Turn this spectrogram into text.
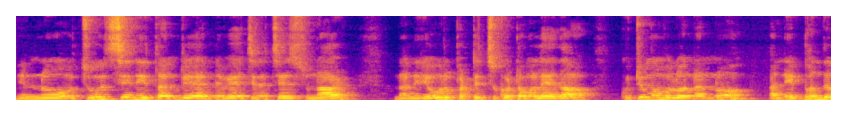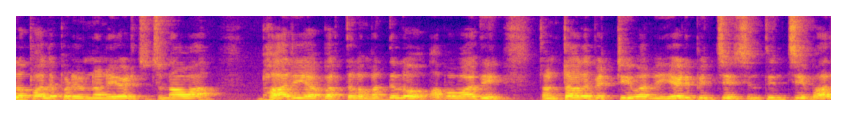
నిన్ను చూసి నీ తండ్రి అన్ని వేచన చేస్తున్నాడు. నన్ను ఎవరు పట్టించుకోవటం లేదా? కుటుంబంలో నన్ను అన్ని ఇబ్బందుల పాల్పడి నన్ను ఏడ్చుచున్నావా? భార్య భర్తల మధ్యలో అపవాది తంటాలు పెట్టి వారిని ఏడిపించి చింతించి బాధ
